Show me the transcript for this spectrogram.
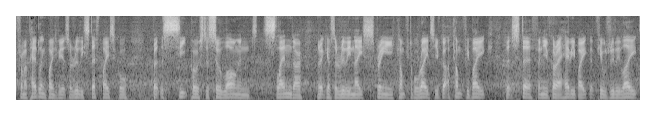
from a pedalling point of view, it's a really stiff bicycle. But the seat post is so long and slender that it gives a really nice, springy, comfortable ride. So you've got a comfy bike that's stiff, and you've got a heavy bike that feels really light.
